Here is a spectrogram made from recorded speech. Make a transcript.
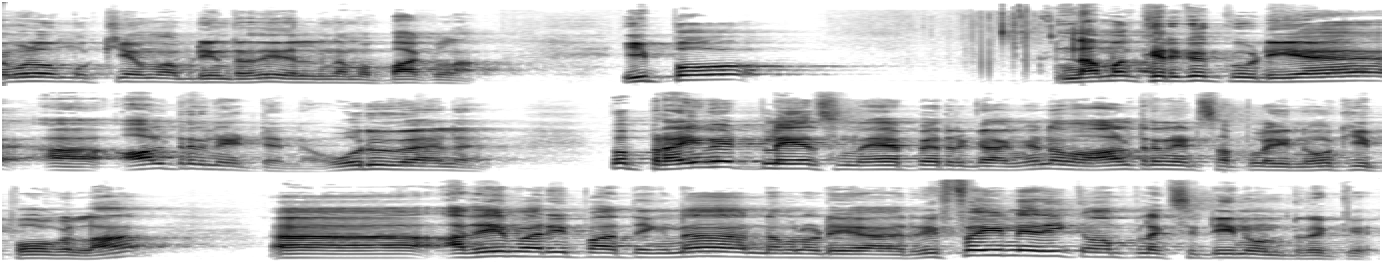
எவ்வளோ முக்கியம் அப்படின்றது இதில் நம்ம பார்க்கலாம். இப்போது நமக்கு இருக்கக்கூடிய ஆல்டர்னேட் என்ன? ஒரு வேலை இப்போ ப்ரைவேட் பிளேயர்ஸ் நிறைய பேர் இருக்காங்க. நம்ம ஆல்டர்னேட் சப்ளை நோக்கி போகலாம். அதே மாதிரி பார்த்தீங்கன்னா நம்மளுடைய ரிஃபைனரி காம்ப்ளெக்சிட்டின்னு ஒன்று இருக்குது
